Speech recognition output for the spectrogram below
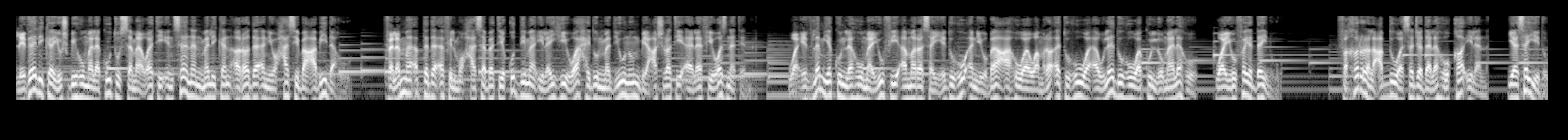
لذلك يشبه ملكوت السماوات إنسانا ملكا أراد أن يحاسب عبيده. فلما أبتدأ في المحاسبة قدم إليه واحد مديون بعشرة آلاف وزنة. وإذ لم يكن له ما يوفي أمر سيده أن يباع هو وامرأته وأولاده وكل ما له ويوفي الدين. فخر العبد وسجد له قائلا يا سيد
